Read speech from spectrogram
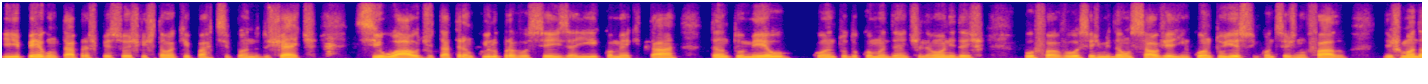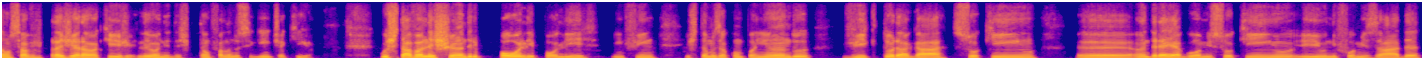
e perguntar para as pessoas que estão aqui participando do chat se o áudio está tranquilo para vocês aí, como é que tá, tanto o meu quanto do comandante Leônidas. Por favor, vocês me dão um salve aí. Enquanto isso, enquanto vocês não falam, deixa eu mandar um salve para geral aqui, Leônidas, que estão falando o seguinte aqui. Ó. Gustavo Alexandre, Poli, Poli, enfim, estamos acompanhando. Victor H. Soquinho, eh, Andréia Gomes Soquinho e uniformizada,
